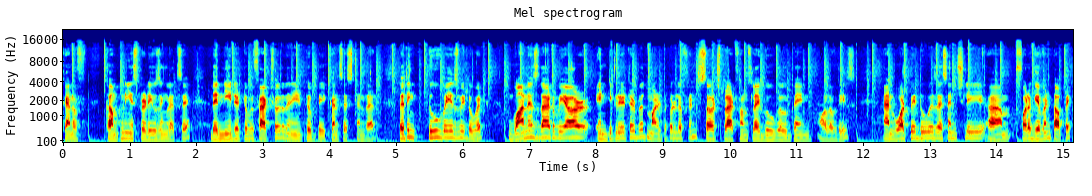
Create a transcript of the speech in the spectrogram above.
kind of company is producing, let's say, they need it to be factual, they need to be consistent there. So I think two ways we do it. One is that we are integrated with multiple different search platforms like Google, Bing, all of these. And what we do is essentially um, for a given topic,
